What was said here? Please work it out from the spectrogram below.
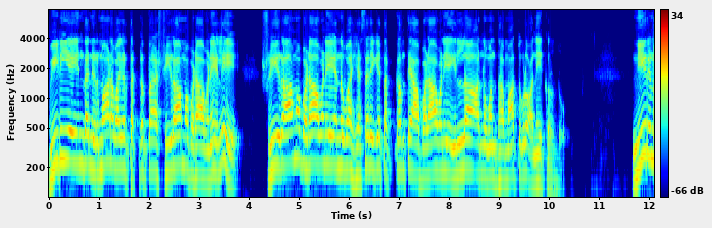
ಬಿ ಡಿ ಎಯಿಂದ ನಿರ್ಮಾಣವಾಗಿರ್ತಕ್ಕಂಥ ಶ್ರೀರಾಮ ಬಡಾವಣೆಯಲ್ಲಿ ಶ್ರೀರಾಮ ಬಡಾವಣೆ ಎನ್ನುವ ಹೆಸರಿಗೆ ತಕ್ಕಂತೆ ಆ ಬಡಾವಣೆ ಇಲ್ಲ ಅನ್ನುವಂಥ ಮಾತುಗಳು ಅನೇಕರದ್ದು. ನೀರಿನ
